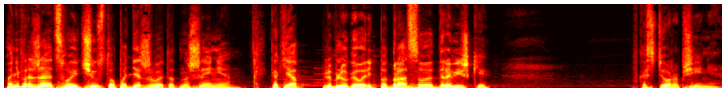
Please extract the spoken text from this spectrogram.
Они выражают свои чувства, поддерживают отношения. Как я люблю говорить, подбрасывают дровишки в костер общения.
